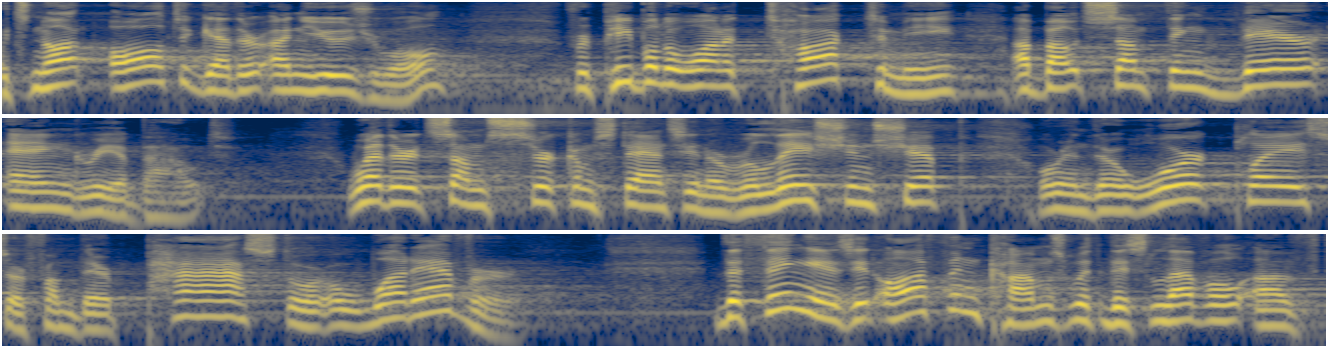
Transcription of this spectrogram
it's not altogether unusual for people to want to talk to me about something they're angry about, whether it's some circumstance in a relationship or in their workplace or from their past or, or whatever. The thing is, it often comes with this level of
